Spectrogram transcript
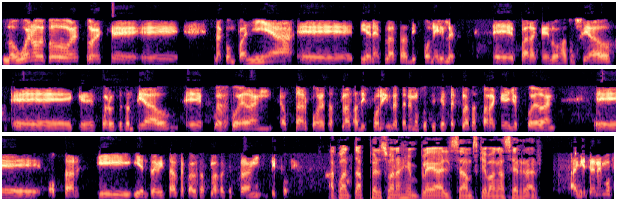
Lo bueno de todo esto es que eh, la compañía eh, tiene plazas disponibles para que los asociados que fueron cesanteados pues puedan optar por esas plazas disponibles. Tenemos suficientes plazas para que ellos puedan optar y, y entrevistarse para esas plazas que están disponibles. ¿A cuántas personas emplea el SAMS que van a cerrar? Aquí tenemos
